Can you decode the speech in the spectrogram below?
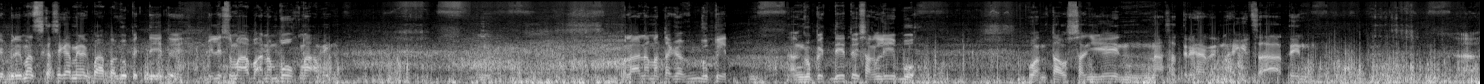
Every months kasi kami nagpapagupit dito eh. Bilis sumaba ng buhok namin. Wala naman taga-gupit. Ang gupit dito isang libo. 1,000 yen. Nasa 300 mahigit sa atin Ah.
